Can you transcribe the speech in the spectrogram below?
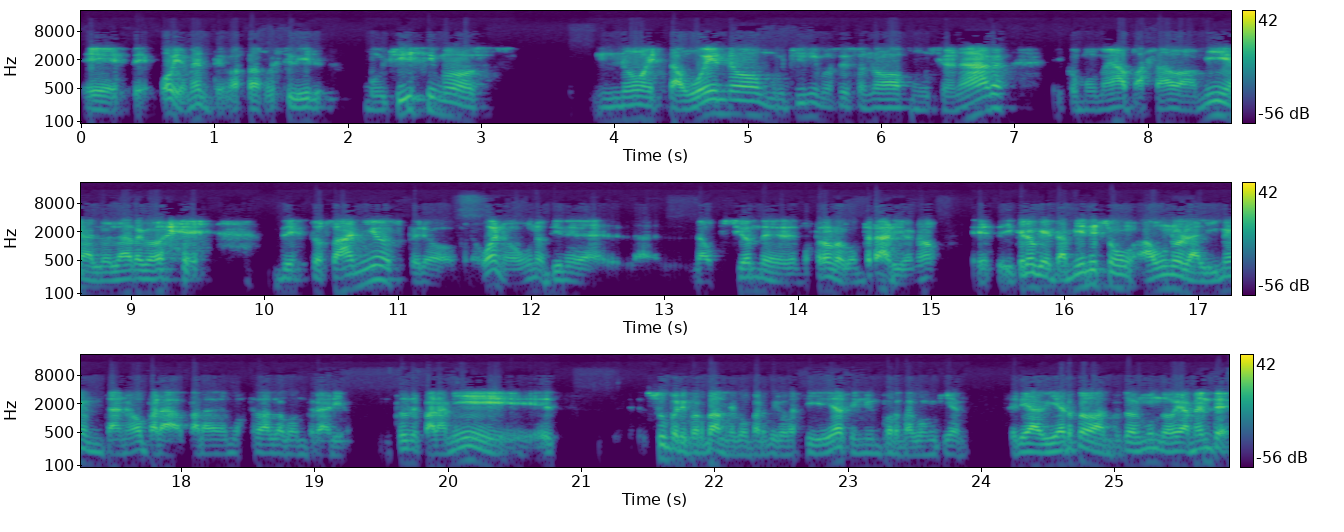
Este, obviamente vas a recibir muchísimos no está bueno, muchísimos eso no va a funcionar, como me ha pasado a mí a lo largo de, estos años, pero, pero, bueno, uno tiene la, opción de demostrar lo contrario, ¿no? Este, y creo que también eso a uno lo alimenta, ¿no? Para, para demostrar lo contrario. Entonces, para mí es súper importante compartir las ideas y no importa con quién. Sería abierto ante todo el mundo, obviamente,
